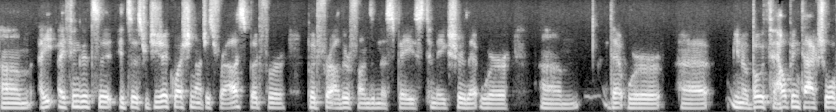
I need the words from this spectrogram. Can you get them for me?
um, I, I, think it's a it's a strategic question not just for us, but for but for other funds in the space to make sure that we're um, that we're uh, you know both helping to actual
